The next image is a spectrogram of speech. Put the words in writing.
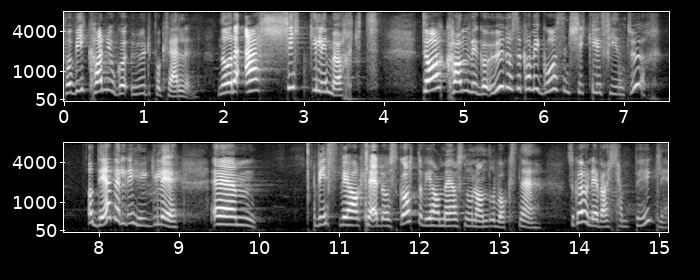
For vi kan jo gå ut på kvelden når det er skikkelig mørkt. Da kan vi gå ut, og så kan vi gå oss en skikkelig fin tur. Og det er veldig hyggelig um, hvis vi har kledd oss godt og vi har med oss noen andre voksne. Så kan jo det være kjempehyggelig.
